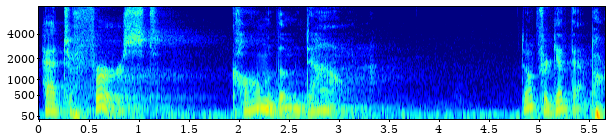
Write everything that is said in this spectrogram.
had to first calm them down. Don't forget that part.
